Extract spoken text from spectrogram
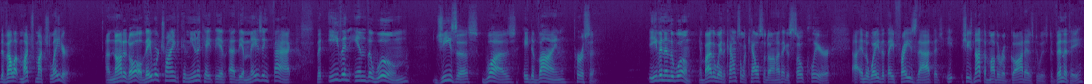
developed much, much later. Uh, not at all. They were trying to communicate the, uh, the amazing fact that even in the womb, Jesus was a divine person. Even in the womb. And by the way, the Council of Chalcedon, I think, is so clear uh, in the way that they phrase that, that he, she's not the mother of God as to his divinity.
